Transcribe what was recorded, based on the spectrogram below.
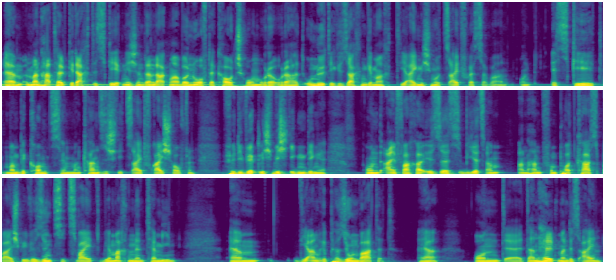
ähm, man hat halt gedacht, es geht nicht und dann lag man aber nur auf der Couch rum oder, oder hat unnötige Sachen gemacht, die eigentlich nur Zeitfresser waren. Und es geht, man bekommt es hin, man kann sich die Zeit freischaufeln für die wirklich wichtigen Dinge. Und einfacher ist es, wie jetzt am, anhand vom Podcast-Beispiel, wir sind zu zweit, wir machen einen Termin. Ähm, die andere Person wartet, ja, und äh, dann hält man das ein.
